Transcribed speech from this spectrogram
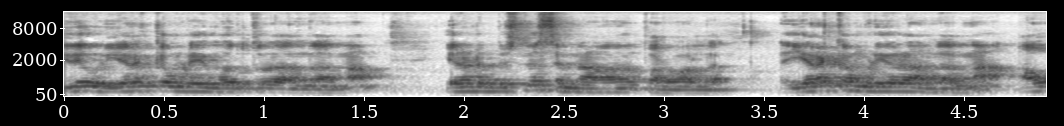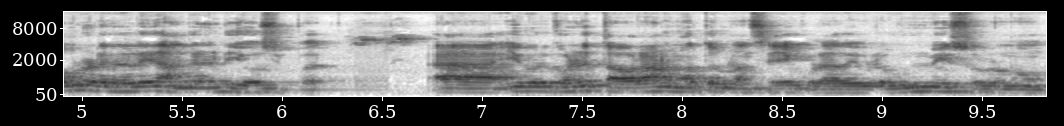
இதே ஒரு இறக்கமுடைய மருத்துவராக இருந்தாருன்னா என்னோட பிஸ்னஸ் என்ன ஆனாலும் பரவாயில்ல. இறக்கமுடையவராக இருந்தாருன்னா அவரோட நிலையை அங்கே நின்று யோசிப்பார். இவருக்கு வந்து தவறான மருத்துவம் நான் செய்யக்கூடாது. இவரை உண்மையை சொல்லணும்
